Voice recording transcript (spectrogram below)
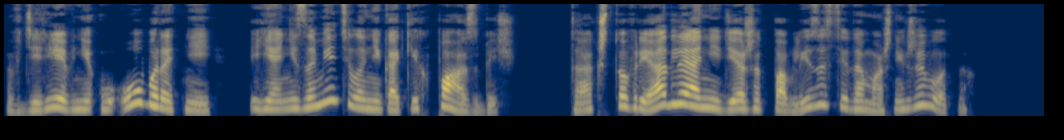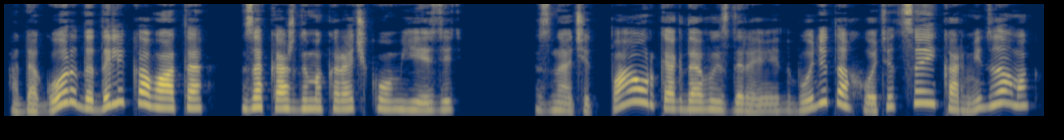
В деревне у оборотней я не заметила никаких пастбищ, так что вряд ли они держат поблизости домашних животных. А до города далековато за каждым окорочком ездить. Значит, Паур, когда выздоровеет, будет охотиться и кормить замок.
